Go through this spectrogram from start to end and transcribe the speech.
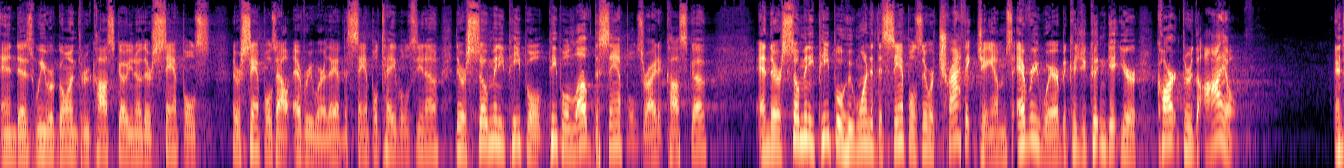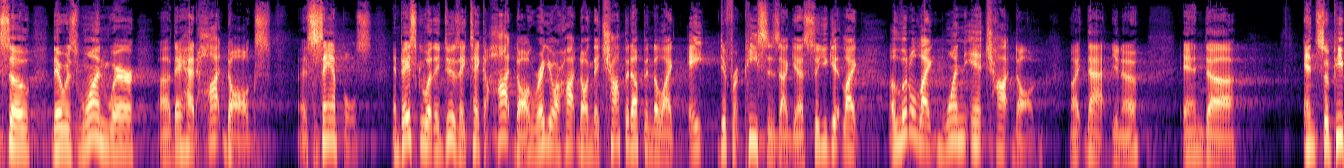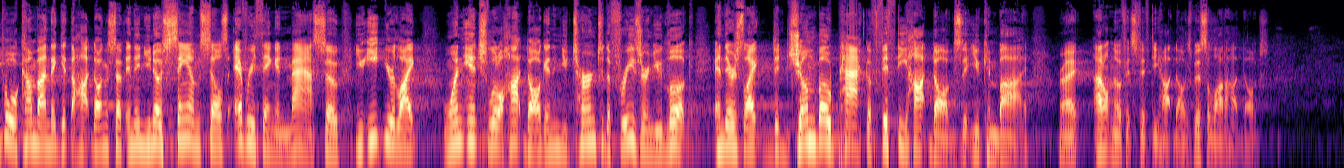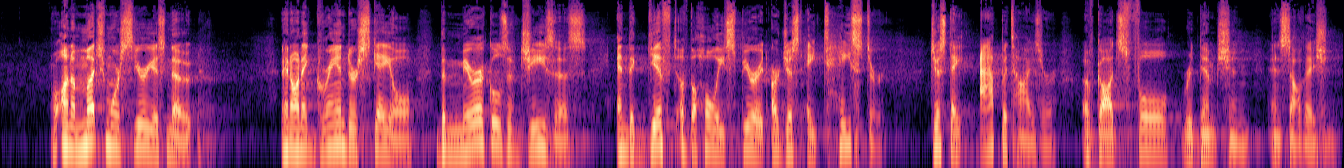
and as we were going through Costco, you know, there's samples. There are samples out everywhere. They have the sample tables, you know. There are so many people. People love the samples, right, at Costco. And there are so many people who wanted the samples. There were traffic jams everywhere because you couldn't get your cart through the aisle. And so there was one where uh, they had hot dogs, uh, samples. And basically, what they do is they take a hot dog, regular hot dog, they chop it up into like eight different pieces, I guess. So you get like a little like one inch hot dog, like that, you know? And, uh, and so people will come by and they get the hot dog and stuff. And then you know, Sam sells everything in mass. So you eat your like one inch little hot dog, and then you turn to the freezer and you look, and there's like the jumbo pack of 50 hot dogs that you can buy, right? I don't know if it's 50 hot dogs, but it's a lot of hot dogs. Well, on a much more serious note, and on a grander scale, the miracles of Jesus and the gift of the Holy Spirit are just a taster, just a appetizer of God's full redemption and salvation.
